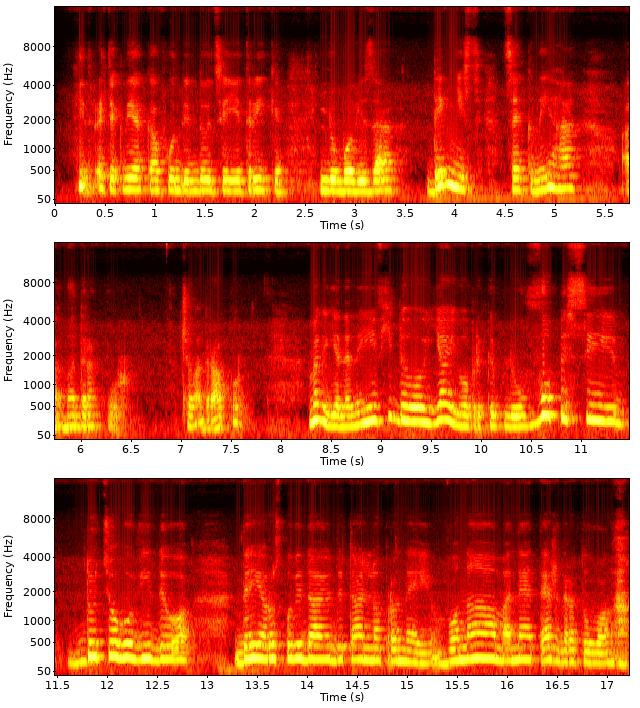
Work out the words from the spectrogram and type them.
І третя книга, яка входить до цієї трійки Любові за дивність, це книга Мадрапур. Чи Мадрапур? У мене є на неї відео, я його прикріплю в описі до цього відео, де я розповідаю детально про неї. Вона мене теж дратувала.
